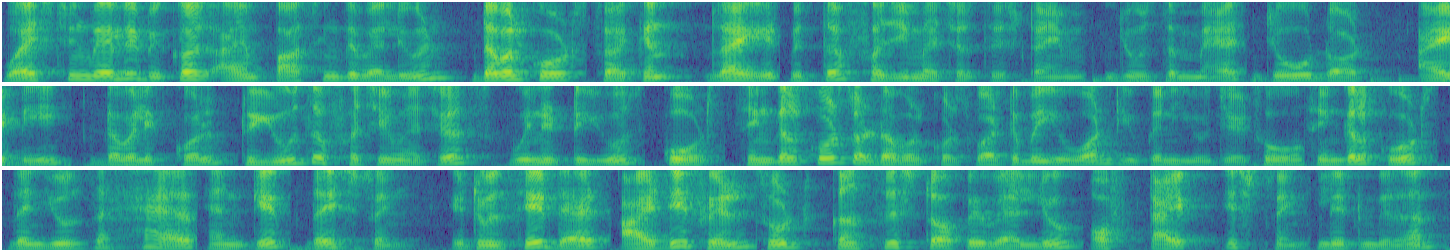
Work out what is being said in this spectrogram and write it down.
Why string value? Because I am passing the value in double quotes. So I can write with the fuzzy matchers this time. Use the match jo.id double equal. To use the fuzzy matchers, we need to use quotes. Single quotes or double quotes. Whatever you want, you can use it. So single quotes, then use the hash and give the string. It will say that ID field should consist of a value of type string. Let me run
